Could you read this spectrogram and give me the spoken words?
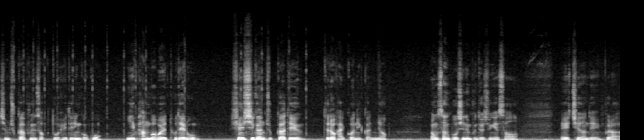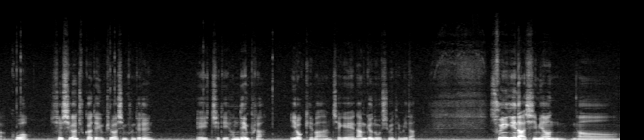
지금 주가 분석도 해드린 거고 이 방법을 토대로 실시간 주가 대응 들어갈 거니까요. 영상 보시는 분들 중에서 HD 현대인프라 코어 실시간 주가 대응 필요하신 분들은 HD 현대인프라 이렇게만 제게 남겨놓으시면 됩니다. 수익이 나시면 어,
